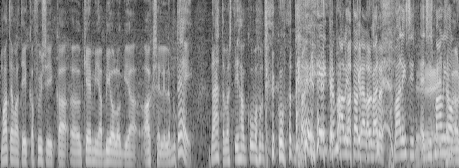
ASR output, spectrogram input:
matematiikka, fysiikka, kemia, biologia akselille, mutta ei. Nähtävästi ihan kuvat, kuvat Eikö mä olin todella, mä, mä olin siis, siis mä olin, jo,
